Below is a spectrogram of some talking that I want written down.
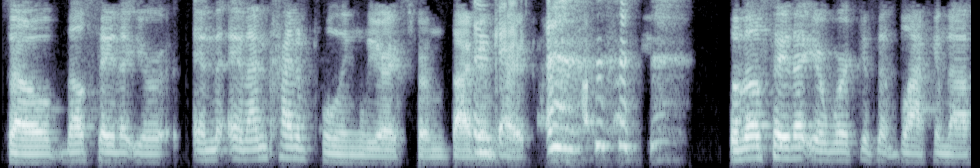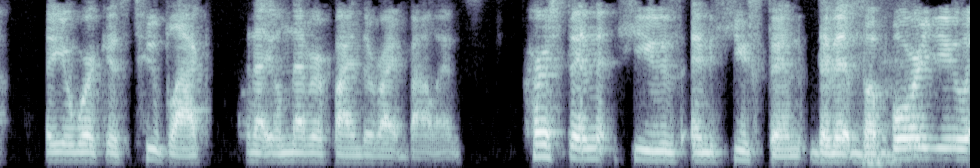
so they'll say that you're and and i'm kind of pulling lyrics from die Okay. vampire so they'll say that your work isn't black enough that your work is too black and that you'll never find the right balance Hurston, Hughes, and Houston did it before you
